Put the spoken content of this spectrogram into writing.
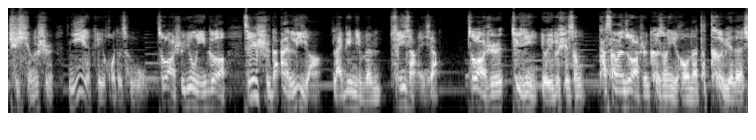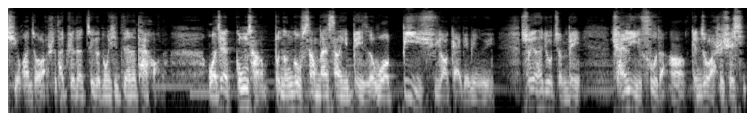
去行事，你也可以获得成功。周老师用一个真实的案例啊，来给你们分享一下。周老师最近有一个学生，他上完周老师课程以后呢，他特别的喜欢周老师，他觉得这个东西真的太好了。我在工厂不能够上班上一辈子，我必须要改变命运，所以他就准备全力以赴的啊，跟周老师学习。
